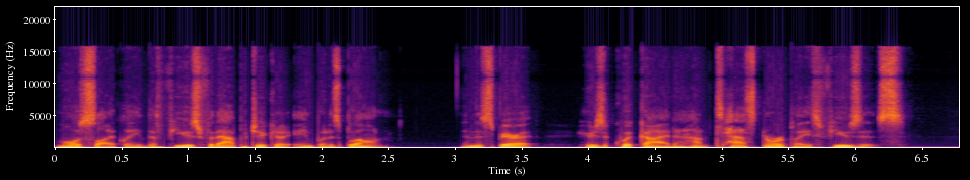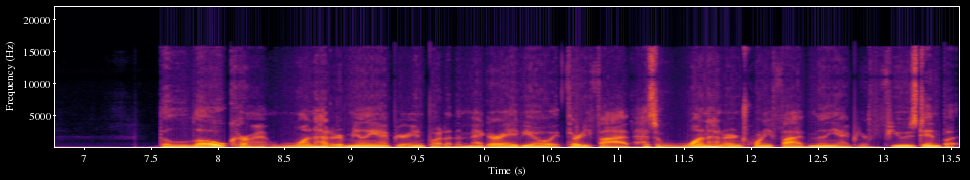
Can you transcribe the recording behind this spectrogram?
most likely the fuse for that particular input is blown. In the spirit, here's a quick guide on how to test and replace fuses. The low current 100 milliampere input of the Megger AVO835 has a 125 milliampere fused input,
